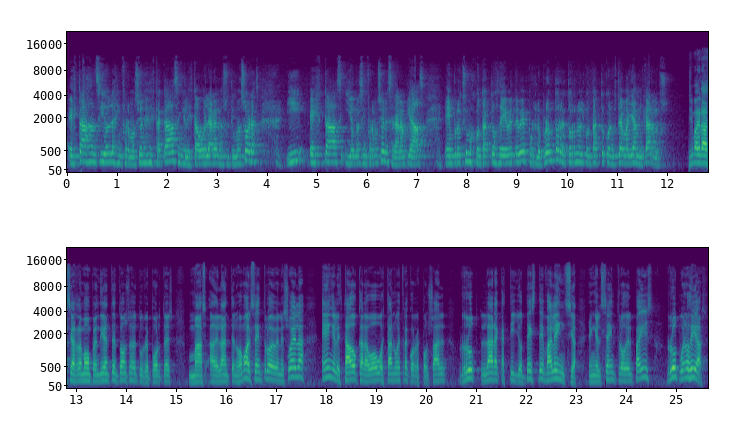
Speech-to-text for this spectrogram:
Estas han sido las informaciones destacadas en el estado de Lara en las últimas horas y estas y otras informaciones serán ampliadas en próximos contactos de EBTV. Por lo pronto retorno el contacto con usted a Miami, Carlos. Muchísimas gracias, Ramón. Pendiente entonces de tus reportes más adelante. Nos vamos al centro de Venezuela. En el estado Carabobo está nuestra corresponsal Ruth Lara Castillo desde Valencia, en el centro del país. Ruth, buenos días.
